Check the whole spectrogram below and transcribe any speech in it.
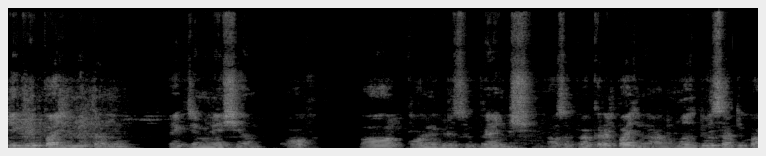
डिग्री पाहिजे मित्रांनो. एक्झामिनेशन ऑफ कॉर्निग्रेस ब्रँच असं प्रकारे पाहिजे आणि मजदूरसाठी पा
